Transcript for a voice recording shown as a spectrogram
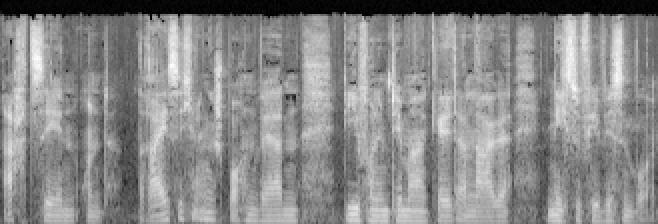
18 und 30 angesprochen werden, die von dem Thema Geldanlage nicht so viel wissen wollen.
